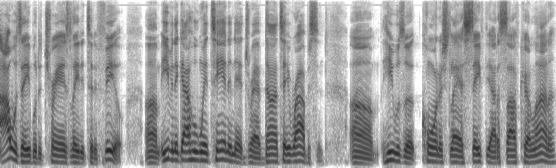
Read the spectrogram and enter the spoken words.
I was able to translate it to the field. Um, even the guy who went 10 in that draft, Dunta Robinson, um, he was a corner slash safety out of South Carolina.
